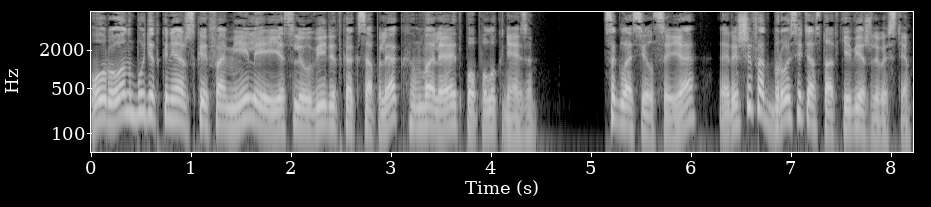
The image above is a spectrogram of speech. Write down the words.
Урон будет княжеской фамилии, если увидит, как сопляк валяет по полу князя. Согласился я, решив отбросить остатки вежливости.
